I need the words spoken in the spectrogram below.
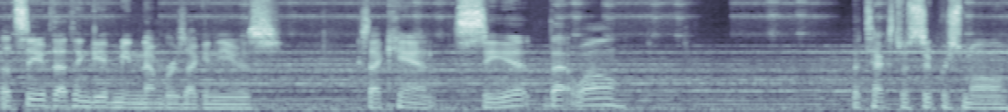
Let's see if that thing gave me numbers I can use. Because I can't see it that well. The text was super small.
